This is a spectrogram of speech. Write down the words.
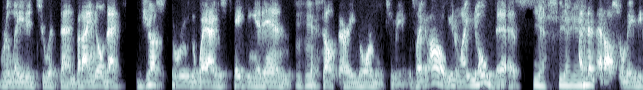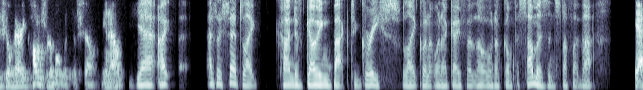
related to it then, but I know that just through the way I was taking it in, Mhm. it felt very normal to me. It was like, oh, you know, I know this, Yes. Yeah. Yeah. and then that also made me feel very comfortable with the film. You know, Yeah, I as I said, like kind of going back to Greece, like when I- when I go for like, when I've gone for summers and stuff like that. Yeah.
